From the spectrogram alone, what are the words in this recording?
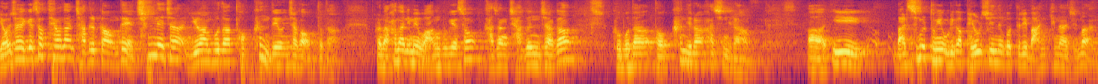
여자에게서 태어난 자들 가운데 침례자 요한보다 더큰 대언자가 없도다. 그러나 하나님의 왕국에서 가장 작은 자가 그보다 더 크니라 하시니라. 아, 이 말씀을 통해 우리가 배울 수 있는 것들이 많긴 하지만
